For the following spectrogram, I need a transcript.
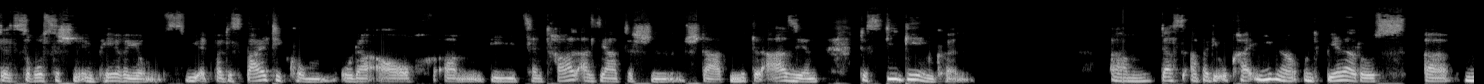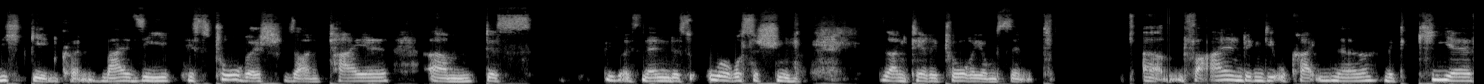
des russischen Imperiums, wie etwa das Baltikum oder auch ähm, die zentralasiatischen Staaten, Mittelasien, dass die gehen können. Ähm, dass aber die Ukraine und Belarus äh, nicht gehen können, weil sie historisch sagen Teil ähm, des, wie soll ich es nennen, des urrussischen sagen, Territoriums sind. Ähm, vor allen Dingen die Ukraine mit Kiew,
